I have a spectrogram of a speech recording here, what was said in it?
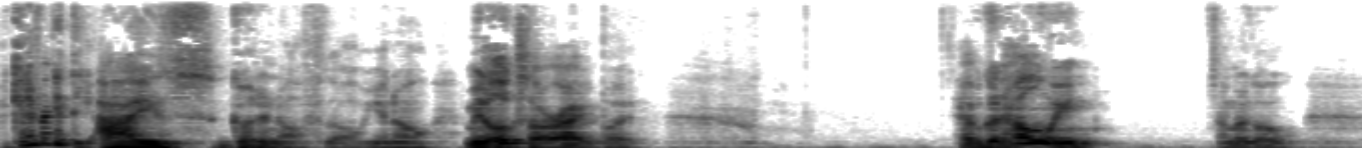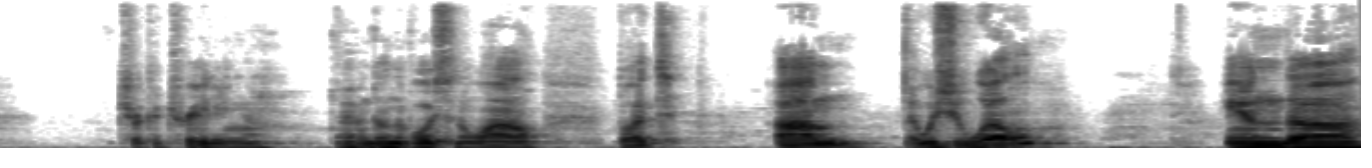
I can never get the eyes good enough though, you know? I mean, it looks all right, but have a good Halloween. I'm gonna go trick-or-treating. I haven't done the voice in a while, but um, I wish you well. And uh,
